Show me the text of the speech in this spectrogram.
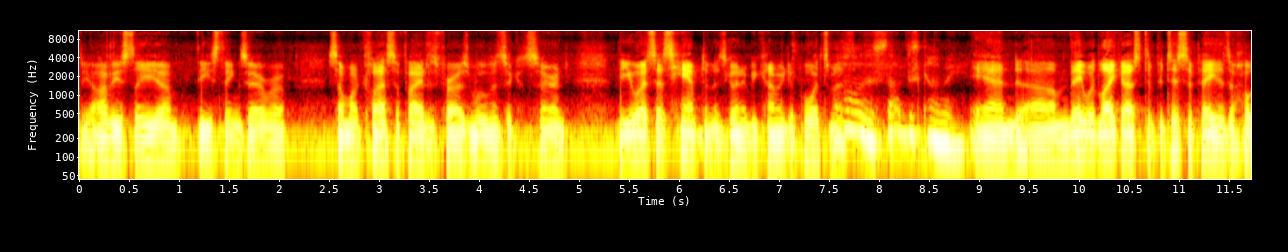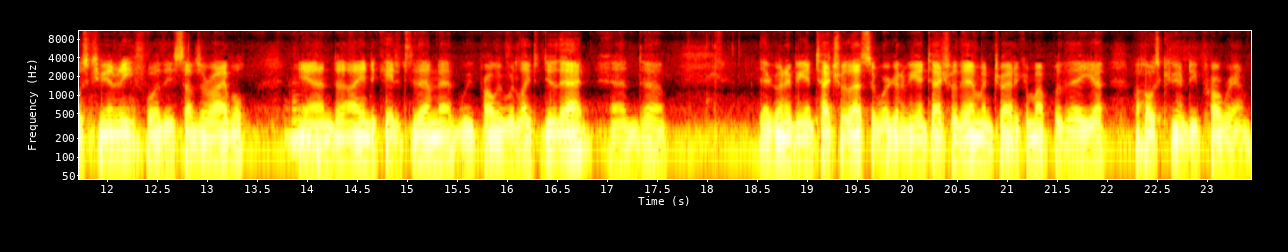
The- Obviously, um, these things are uh, somewhat classified as far as movements are concerned. The USS Hampton is going to be coming to Portsmouth Oh, the sub is coming. and um, they would like us to participate as a host community for the sub's arrival. And uh, I indicated to them that we probably would like to do that, and uh, they're going to be in touch with us, and we're going to be in touch with them and try to come up with a, uh, a host community program.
